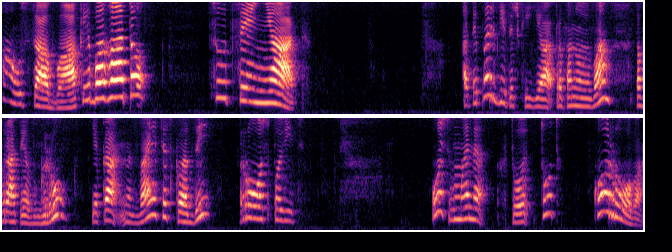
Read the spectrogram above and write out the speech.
А у собаки багато цуценят. А тепер, діточки, я пропоную вам пограти в гру, яка називається Склади розповідь. Ось у мене хто тут? Корова.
